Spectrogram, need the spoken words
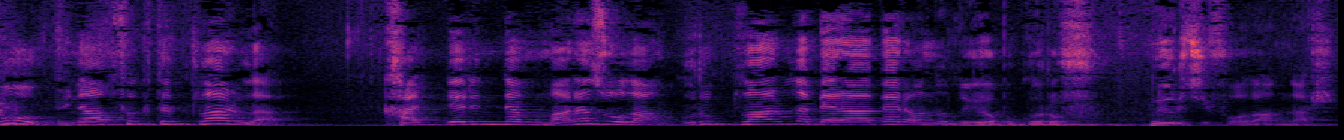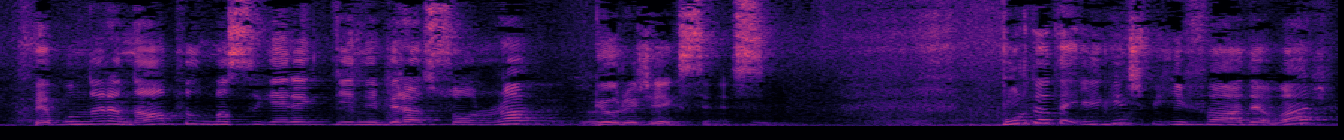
bu münafıklıklarla kalplerinde maraz olan gruplarla beraber anılıyor bu grup. Mürcif olanlar. Ve bunlara ne yapılması gerektiğini biraz sonra göreceksiniz. Burada da ilginç bir ifade var.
